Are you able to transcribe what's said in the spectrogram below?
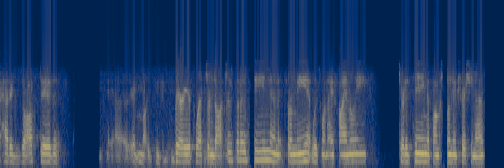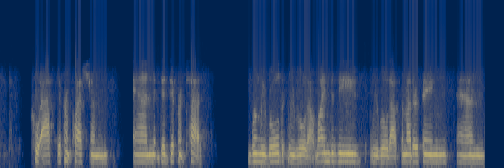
had exhausted uh, various Western doctors that I'd seen, and it, for me, it was when I finally started seeing a functional nutritionist who asked different questions and did different tests. When we ruled, we ruled out Lyme disease, we ruled out some other things, and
